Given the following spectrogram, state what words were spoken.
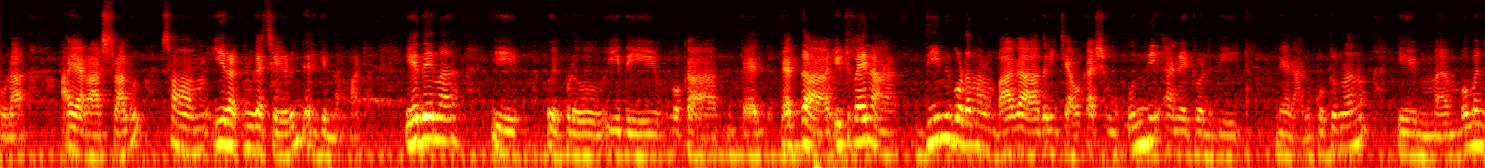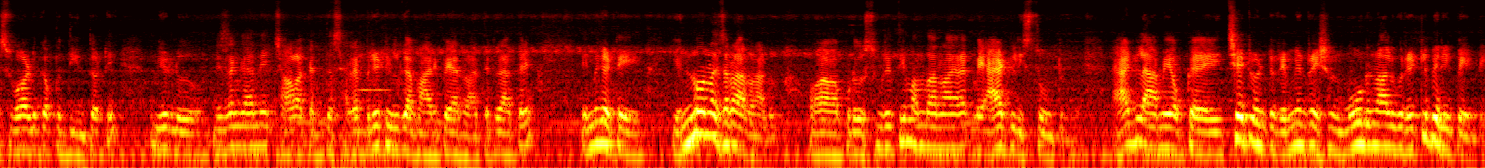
కూడా ఆయా రాష్ట్రాలు ఈ రకంగా చేయడం జరిగిందనమాట ఏదైనా ఈ ఇప్పుడు ఇది ఒక పెద్ద పెద్ద ఇటుపైన దీన్ని కూడా మనం బాగా ఆదరించే అవకాశం ఉంది అనేటువంటిది నేను అనుకుంటున్నాను. ఈ ఉమెన్స్ వరల్డ్ కప్ దీంతో వీళ్ళు నిజంగానే చాలా పెద్ద సెలబ్రిటీలుగా మారిపోయారు రాత్రి రాత్రి. ఎందుకంటే ఎన్నో నజరాలు అప్పుడు స్మృతి మందాన యాడ్లు ఇస్తూ ఉంటుంది. యాడ్లు ఆమె యొక్క ఇచ్చేటువంటి రెమ్యూనరేషన్ మూడు నాలుగు రెట్లు పెరిగిపోయింది.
